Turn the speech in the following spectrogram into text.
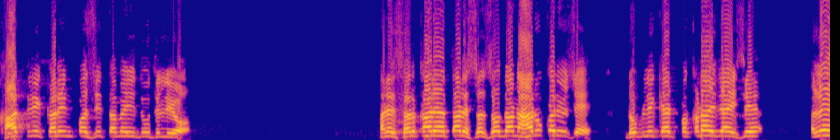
ખાતરી કરીને પછી તમે એ દૂધ લ્યો. અને સરકારે અત્યારે સંશોધન સારું કર્યું છે. ડુપ્લિકેટ પકડાઈ જાય છે. એટલે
